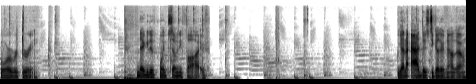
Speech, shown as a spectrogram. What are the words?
4 over 3. Negative 0.75. We gotta add those together now though.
